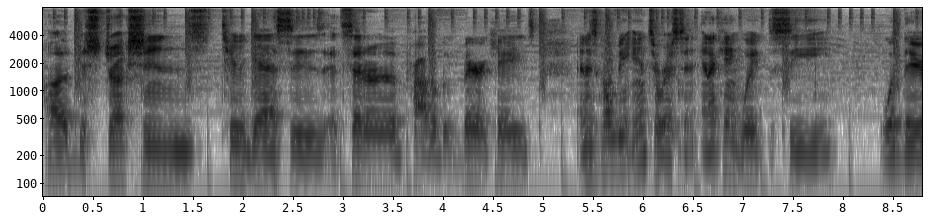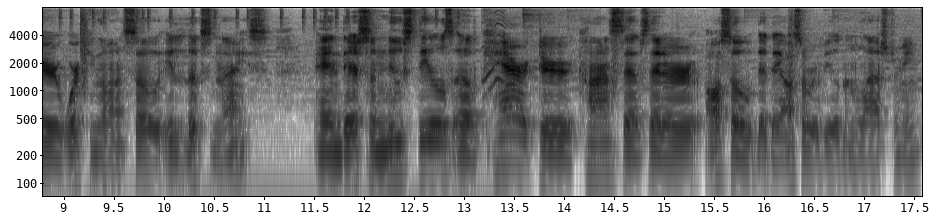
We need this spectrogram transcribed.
uh, destructions tear gases etc probably barricades. And it's going to be interesting and i can't wait to see what they're working on. So it looks nice and there's some new stills of character concepts that are also that they also revealed in the live stream.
